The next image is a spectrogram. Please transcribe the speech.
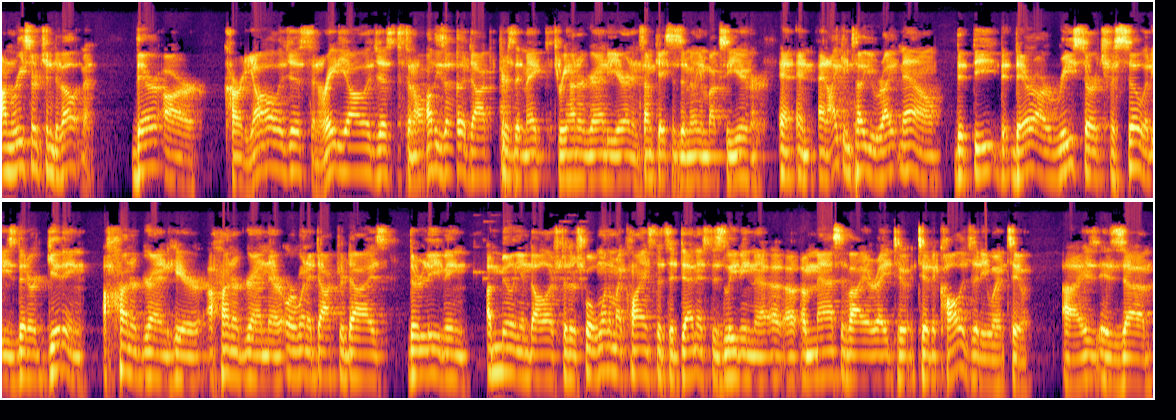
on research and development. There are cardiologists and radiologists and all these other doctors that make 300 grand a year and in some cases a million bucks a year and and, and I can tell you right now that the that there are research facilities that are getting a hundred grand here, a hundred grand there, or when a doctor dies, they're leaving a million dollars to their school. One of my clients that's a dentist is leaving a, a, a massive IRA to, to the college that he went to. Uh, his his, uh,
